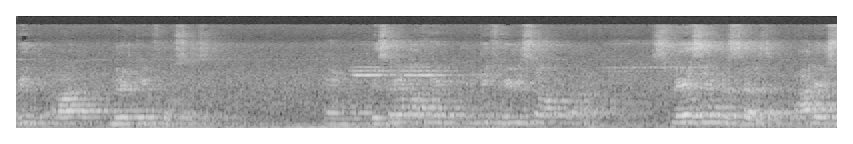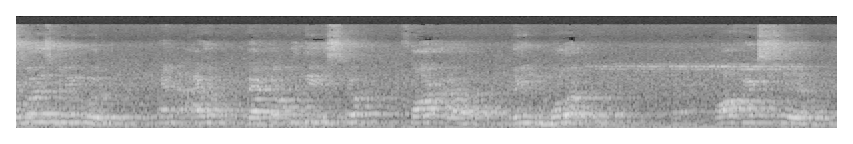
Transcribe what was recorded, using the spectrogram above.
with our military forces. And beside of it, in the fields of uh, space and research, our ISRO is doing good, and I would back up to the ISRO for uh, doing more uh, of its uh,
